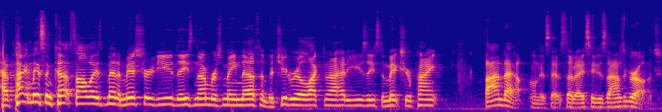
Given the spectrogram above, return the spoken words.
Have paint mixing cups always been a mystery to you? These numbers mean nothing, but you'd really like to know how to use these to mix your paint? Find out on this episode of AC Designs Garage.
